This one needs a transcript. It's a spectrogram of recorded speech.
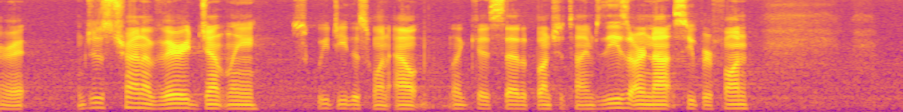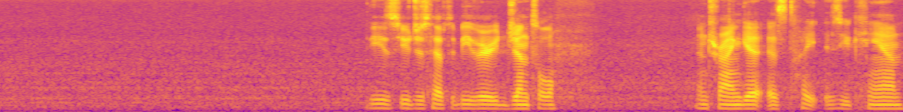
Alright, I'm just trying to very gently squeegee this one out. Like I said a bunch of times, these are not super fun. These you just have to be very gentle and try and get as tight as you can.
